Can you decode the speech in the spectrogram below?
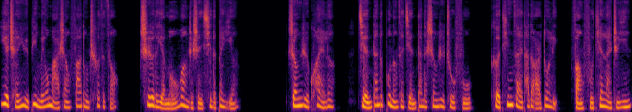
叶晨玉并没有马上发动车子走，炽热的眼眸望着沈西的背影。生日快乐！简单的不能再简单的生日祝福，可听在他的耳朵里，仿佛天籁之音，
